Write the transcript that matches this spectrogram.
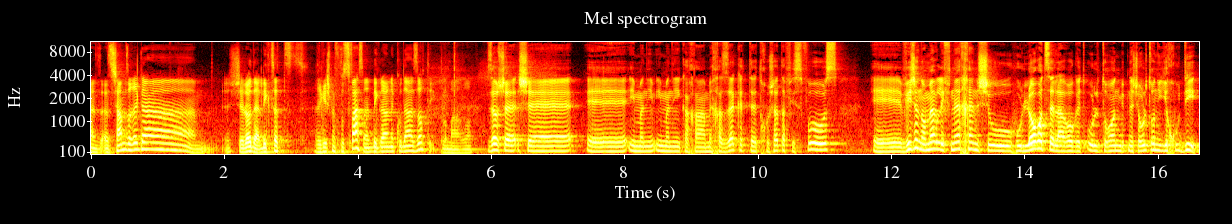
אז, אז שם זה רגע שלא יודע, לי קצת הרגיש מפוספס, באמת בגלל הנקודה הזאת, כלומר, זהו, שאם אני, אם אני ככה מחזק את אה, תחושת הפספוס, אה, ויז'ן אומר לפני כן שהוא הוא לא רוצה להרוג את אולטרון מפני שאולטרון ייחודי,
